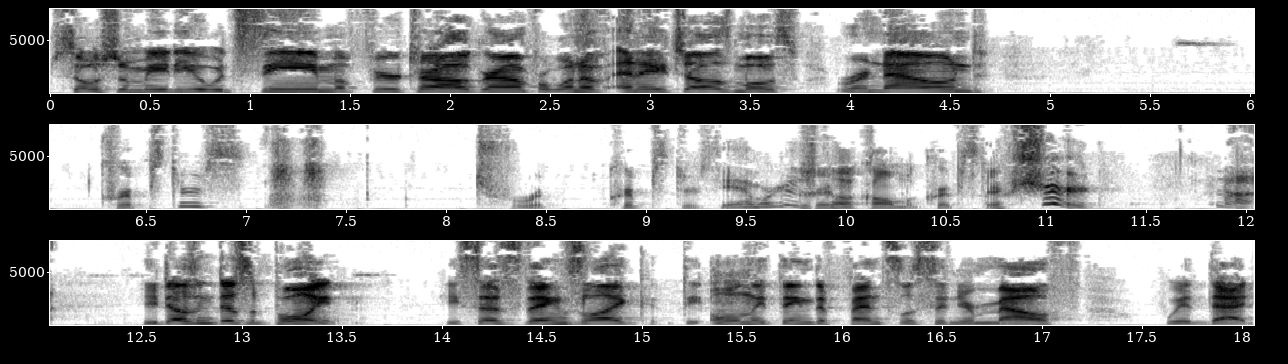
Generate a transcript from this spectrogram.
Social media would seem a fair trial ground for one of NHL's most renowned cripsters. Trip cripsters. Yeah, we're just gonna call him a cripster. Sure. Why not? He doesn't disappoint. He says things like, "The only thing defenseless in your mouth, with that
